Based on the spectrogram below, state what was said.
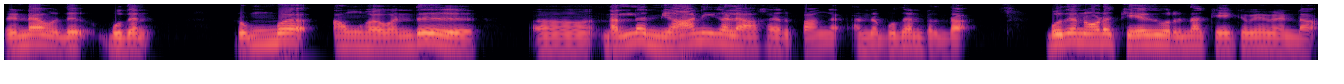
ரெண்டாவது புதன். ரொம்ப அவங்க வந்து ஆஹ், நல்ல ஞானிகளாக இருப்பாங்க அந்த புதன் இருந்தா. புதனோட கேது இருந்தா கேட்கவே வேண்டாம்.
